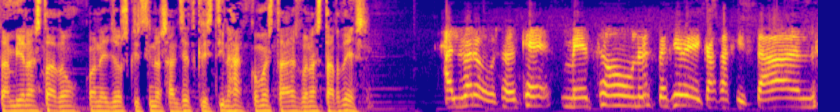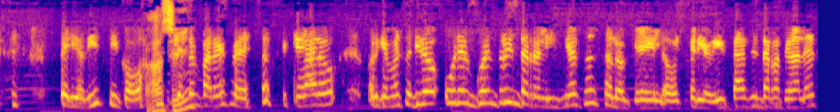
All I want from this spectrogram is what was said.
también ha estado con ellos Cristina Sánchez. Cristina, ¿cómo estás? Buenas tardes. Álvaro, ¿sabes qué? Me he hecho una especie de Kazajistán periodístico. ¿Ah, ¿Qué te parece? claro, porque hemos tenido un encuentro interreligioso, solo que los periodistas internacionales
